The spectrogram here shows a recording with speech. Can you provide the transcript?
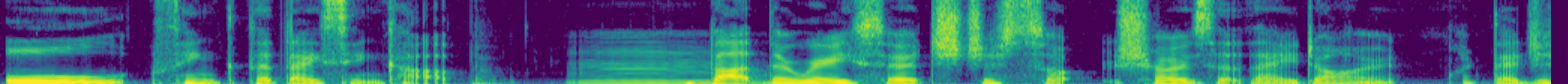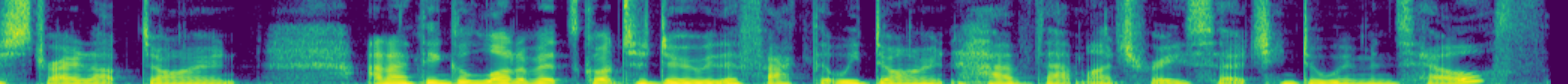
all think that they sync up. Mm. But the research just so- shows that they don't. Like they just straight up don't. And I think a lot of it's got to do with the fact that we don't have that much research into women's health.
